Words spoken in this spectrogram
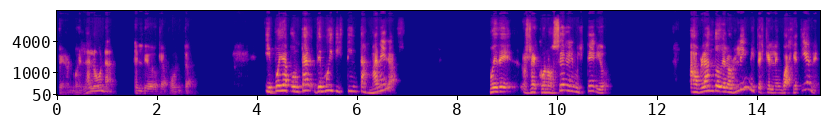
pero no es la luna el dedo que apunta. Y puede apuntar de muy distintas maneras puede reconocer el misterio hablando de los límites que el lenguaje tiene.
